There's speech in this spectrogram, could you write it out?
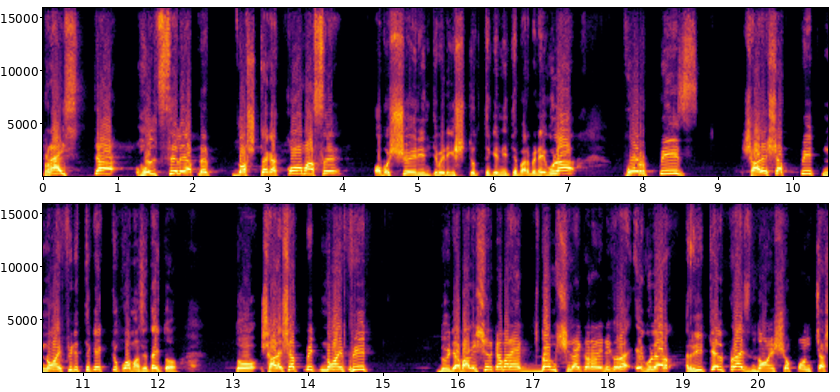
প্রাইসটা হোলসেলে আপনার দশ টাকা কম আছে, অবশ্যই রিন্তি বেডিং স্টোর থেকে নিতে পারবেন। এগুলা ফোর পিস সাড়ে সাত ফিট নয় ফিটের থেকে একটু কম আছে, তাই তো? তো সাড়ে সাত ফিট নয় ফিট দুইটা বালিশের কাবার একদম সেলাই করা রেডি করা, এগুলার রিটেল প্রাইস নয়শো পঞ্চাশ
